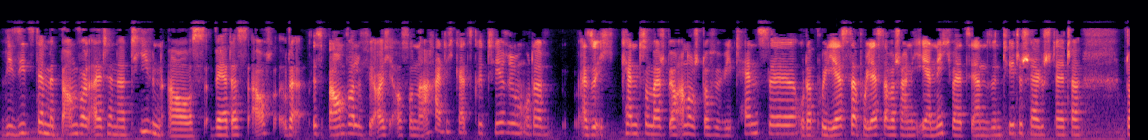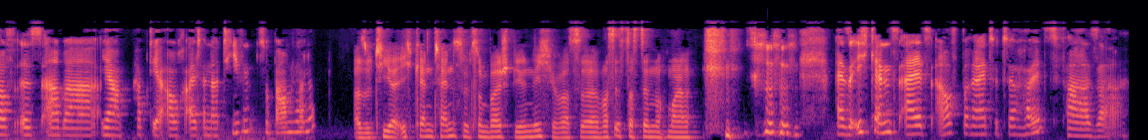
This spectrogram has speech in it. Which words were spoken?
Wie sieht's denn mit Baumwollalternativen aus? Wäre das auch, oder ist Baumwolle für euch auch so ein Nachhaltigkeitskriterium? Oder also ich kenne zum Beispiel auch andere Stoffe wie Tencel oder Polyester. Polyester wahrscheinlich eher nicht, weil es ja ein synthetisch hergestellter Stoff ist. Aber ja, habt ihr auch Alternativen zu Baumwolle? Also Tia, ich kenne Tencel zum Beispiel nicht. Was, äh, was ist das denn nochmal? also ich kenne es als aufbereitete Holzfaser.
